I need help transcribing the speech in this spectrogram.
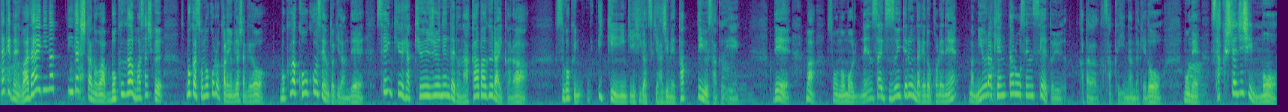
だけどね、話題になりだしたのは、僕がまさしく、僕はその頃から読み出したんだけど、僕が高校生の時なんで、1990年代の半ばぐらいから、すごく一気に人気に火がつき始めたっていう作品。で、まあ、そのもう連載続いてるんだけど、これね、まあ、三浦健太郎先生という方が作品なんだけど、もうねうん、作者自身も、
